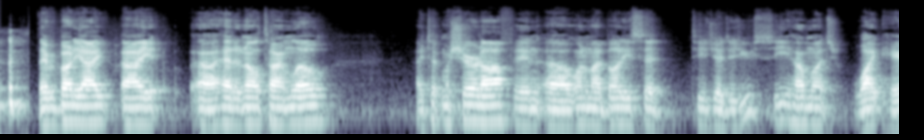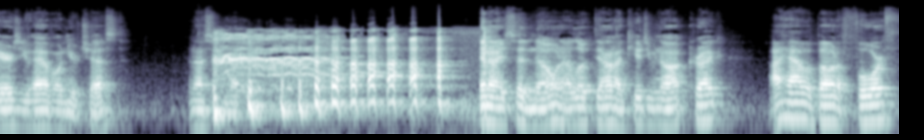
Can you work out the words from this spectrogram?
Everybody, I I uh, had an all time low. I took my shirt off, and uh, one of my buddies said, "TJ, did you see how much white hairs you have on your chest?" And I said, "No." and I said, "No." And I looked down. I kid you not, Craig. I have about a fourth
